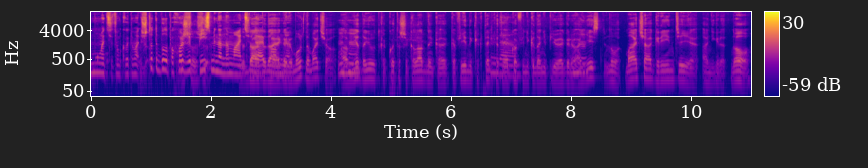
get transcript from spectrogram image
Моти, там какой-то... ма- да. Что-то было похоже Что- письменно на матчу, да, да, да, я да, я помню. говорю, можно матчо? А Мгм. мне дают какой-то шоколадный ко- кофейный коктейль, хотя я кофе никогда не пью. Я говорю, а Мгм. есть, ну, матча, грин? Они говорят, no.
